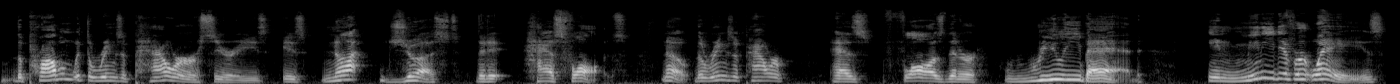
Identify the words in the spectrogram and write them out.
The problem with the Rings of Power series is not just that it has flaws. No, the Rings of Power has flaws that are really bad in many different ways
